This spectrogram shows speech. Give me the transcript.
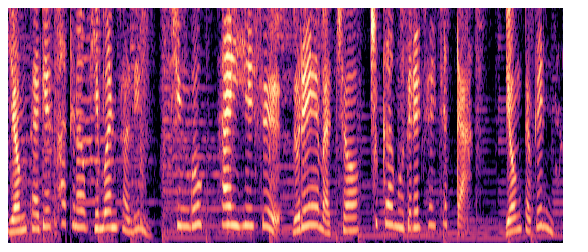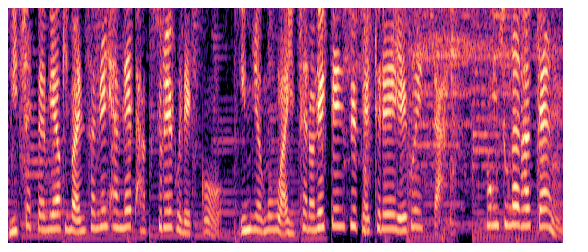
영탁의 파트너 김원선은 신곡 하이힐스 노래에 맞춰 축하 무대를 펼쳤다. 영탁은 미쳤다며 김원선을 향해 박수를 보냈고 임영웅과 이찬원의 댄스 배틀을 예고했다. 뽕숭아 학당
